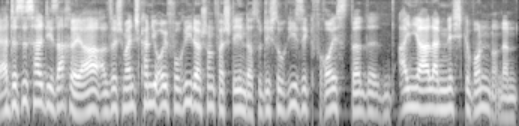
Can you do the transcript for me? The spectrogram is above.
Ja, das ist halt die Sache, ja. Also ich meine, ich kann die Euphorie da schon verstehen, dass du dich so riesig freust, da, ein Jahr lang nicht gewonnen und dann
